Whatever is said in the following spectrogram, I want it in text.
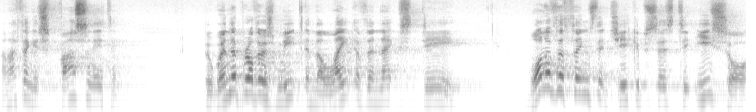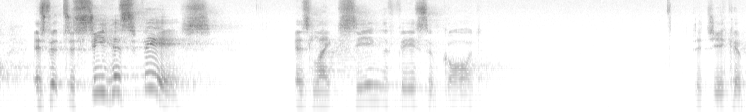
And I think it's fascinating that when the brothers meet in the light of the next day, one of the things that Jacob says to Esau is that to see his face is like seeing the face of God. Did Jacob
